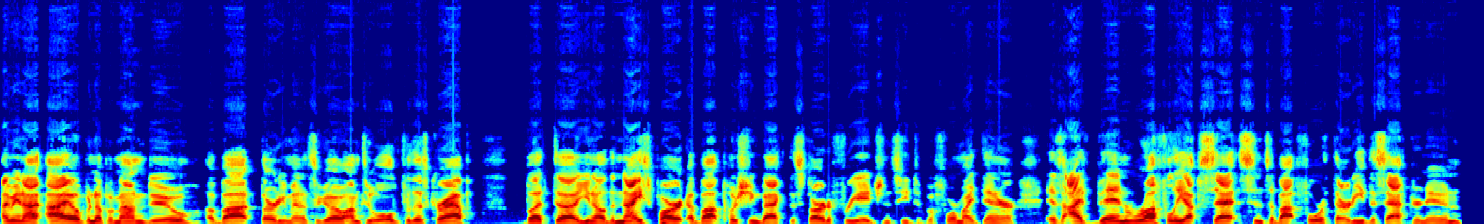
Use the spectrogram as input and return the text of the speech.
I mean, I, I opened up a Mountain Dew about 30 minutes ago. I'm too old for this crap. But uh, you know, the nice part about pushing back the start of free agency to before my dinner is I've been roughly upset since about 4:30 this afternoon.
